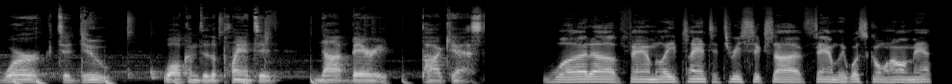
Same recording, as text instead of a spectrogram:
work to do. Welcome to the Planted, Not Buried podcast. What up, family? Planted 365 family. What's going on, man?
